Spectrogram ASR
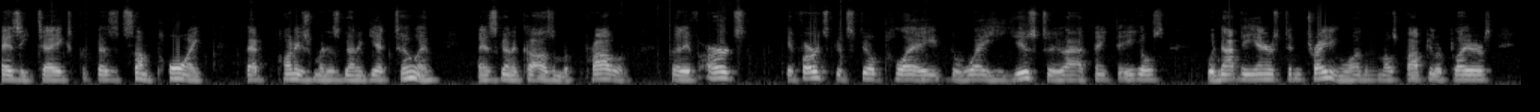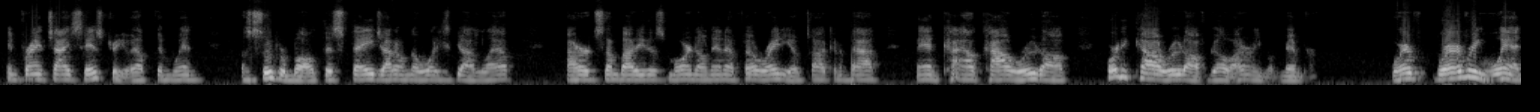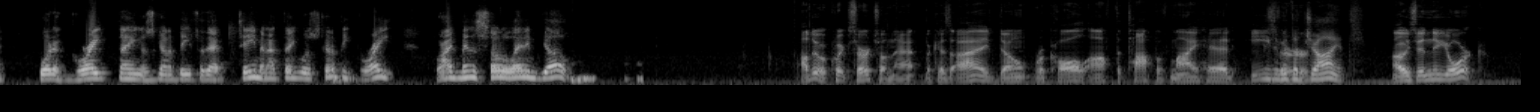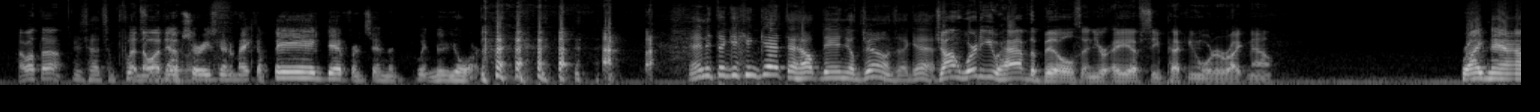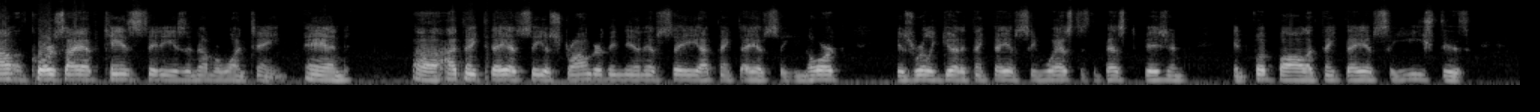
as he takes because at some point that punishment is going to get to him and it's going to cause him a problem. But if Ertz if Ertz could still play the way he used to, I think the Eagles would not be interested in trading one of the most popular players in franchise history who helped them win a Super Bowl. At this stage, I don't know what he's got left. I heard somebody this morning on NFL radio talking about, man, Kyle, Kyle Rudolph. Where did Kyle Rudolph go? I don't even remember. wherever wherever he went, what a great thing is going to be for that team, and I think it was going to be great. Why'd Minnesota let him go? I'll do a quick search on that because I don't recall off the top of my head either. He's with the Giants. Oh, he's in New York. How about that? He's had some foot. Had no idea. I'm sure he's going to make a big difference in the in New York. Anything you can get to help Daniel Jones, I guess. John, where do you have the Bills in your AFC pecking order right now? right now, of course, I have Kansas City as the number one team, and uh, I think the AFC is stronger than the NFC. I think the AFC North is really good. I think the AFC West is the best division in football. I think the AFC East is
